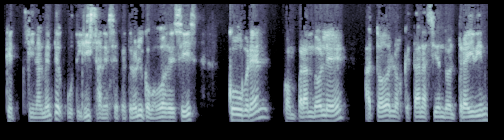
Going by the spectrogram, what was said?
que finalmente utilizan ese petróleo como vos decís, cubren comprándole a todos los que están haciendo el trading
